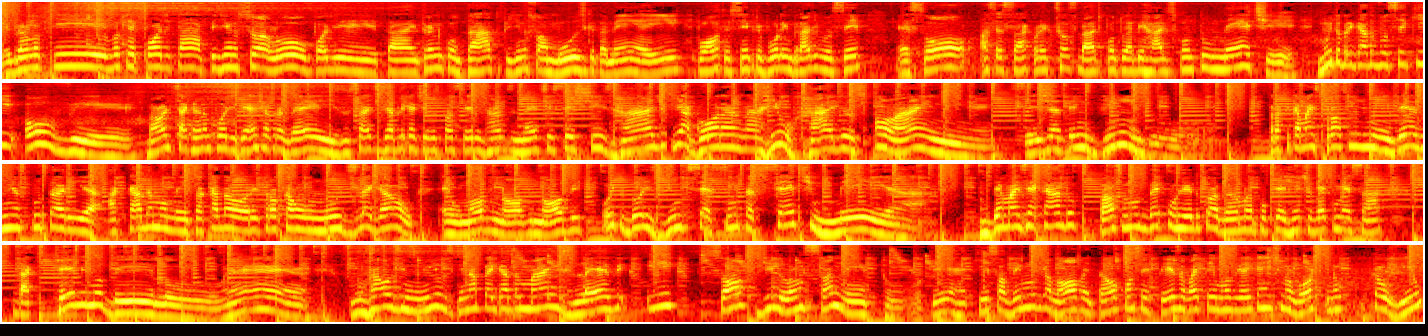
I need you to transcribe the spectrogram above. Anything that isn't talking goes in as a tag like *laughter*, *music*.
Lembrando que você pode estar tá pedindo seu alô, pode estar tá entrando em contato, pedindo sua música também aí. Porta, eu sempre vou lembrar de você. É só acessar conexãocidade.webradios.net. Muito obrigado você que ouve Balde Sacana Podcast através dos sites e aplicativos parceiros Net e CX Rádio e agora na Rio Rádios Online. Seja bem-vindo! Para ficar mais próximo de mim, ver as minhas putaria a cada momento, a cada hora e trocar um nudes legal, é o 999 8220 6076. Demais recado, passo no decorrer do programa porque a gente vai começar daquele modelo. É um house music na pegada mais leve e só de lançamento, ok? Aqui só vem música nova, então com certeza vai ter música aí que a gente não gosta, que nunca ouviu.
